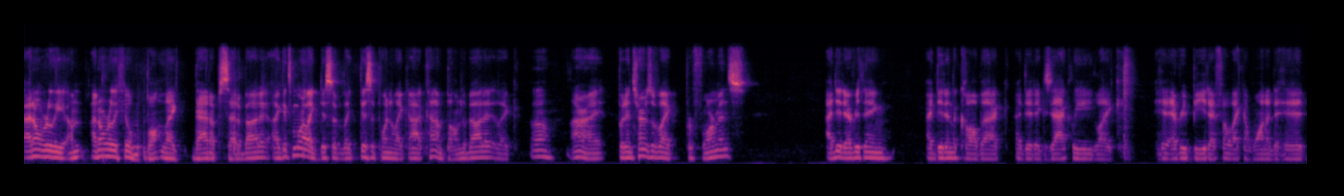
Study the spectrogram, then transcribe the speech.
I don't really. I'm. I don't really feel bu- like that upset about it. Like it's more like dis like disappointed. Like ah, kind of bummed about it. Like oh, all right. But in terms of like performance, I did everything I did in the callback. I did exactly like hit every beat I felt like I wanted to hit.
